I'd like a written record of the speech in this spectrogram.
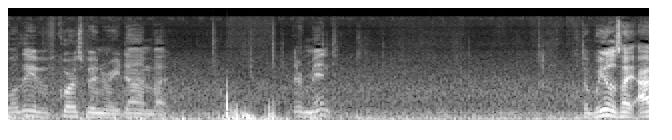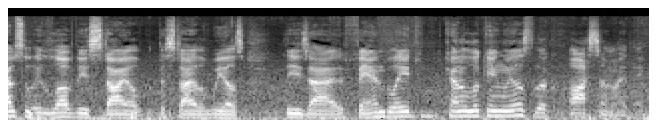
well, they've of course been redone, but they're mint. The wheels, I absolutely love these style, the style of wheels. These uh, fan blade kind of looking wheels look awesome, I think.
